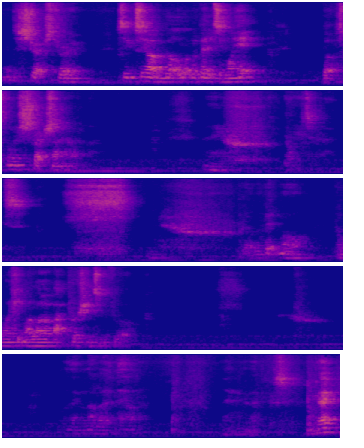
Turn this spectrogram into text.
and just stretch through. So you can see I've got a lot of mobility in my hip, but I want to stretch that out. And then, body to relax. Put it on a bit more. I want to keep my lower back pushing to the floor. And then lower it down. And relax. Okay?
